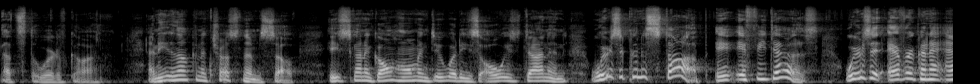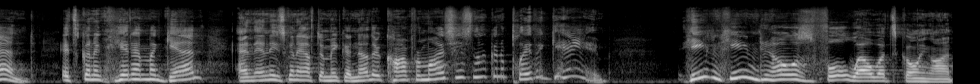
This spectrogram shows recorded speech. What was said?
That's the word of God. And he's not going to trust in himself. He's going to go home and do what he's always done. And where's it going to stop if he does? Where's it ever going to end? It's going to hit him again, and then he's going to have to make another compromise. He's not going to play the game. He, he knows full well what's going on,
